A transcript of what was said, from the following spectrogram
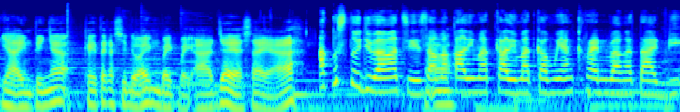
Ya intinya kita kasih doa yang baik-baik aja ya saya. Aku setuju banget sih sama Ah. kalimat-kalimat kamu yang keren banget tadi.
